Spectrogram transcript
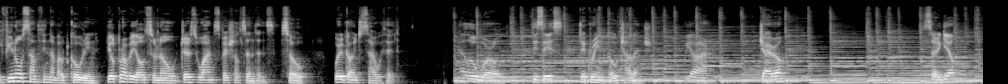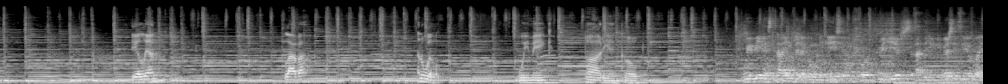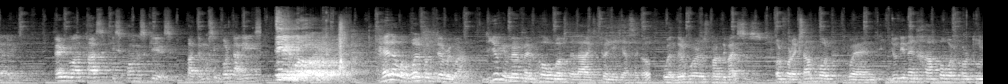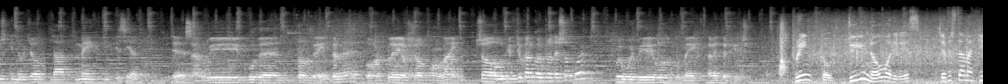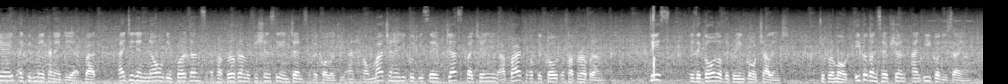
If you know something about coding, you'll probably also know just one special sentence, so we're going to start with it. Hello world, this is the Green Code Challenge. We are Gyro, Sergio, Ilian, Laba, and Will. We make party and code. We've been studying telecommunication for three years at the University of Valladolid. Everyone has his own skills, but the most important is teamwork! Hello and welcome to everyone. Do you remember how was the life 20 years ago? When there were smart devices? Or for example, when you didn't have powerful tools in your job that made it easier? Yes, and we couldn't browse the internet or play or shop online. So if you can control the software, We will be able to make a better future. Green code, do you know what it is? The first time I hear it, I could make an idea, but I didn't know the importance of a program efficiency in terms of ecology and how much energy could be saved just by changing a part of the code of a program. This is the goal of the Green Code Challenge, to promote eco-conception and eco-design.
